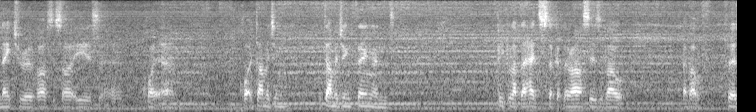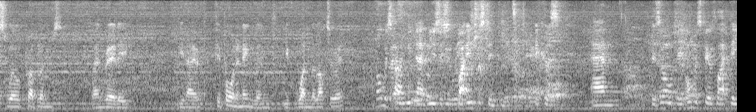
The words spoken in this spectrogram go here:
nature of our society is uh, quite a quite a damaging a damaging thing, and people have their heads stuck up their asses about about first world problems when really, you know, if you're born in England, you've won the lottery. I've always found uh, musicians quite interesting politically because um, there's al- it almost feels like the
